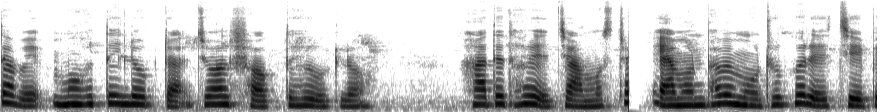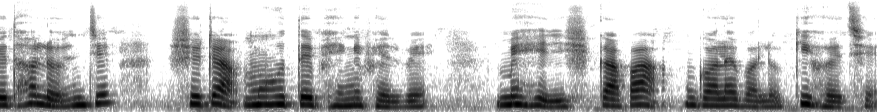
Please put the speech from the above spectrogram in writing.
তবে মুহূর্তেই লোকটা জল শক্ত হয়ে উঠল। হাতে ধরে চামচটা এমনভাবে মুঠো করে চেপে ধরল যে সেটা মুহূর্তে ভেঙে ফেলবে। মেহেরিস কাপা, গলায় বলল, কি হয়েছে?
